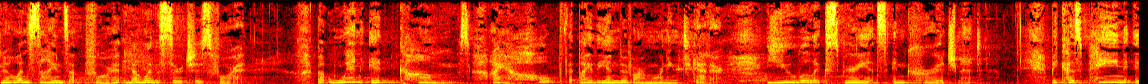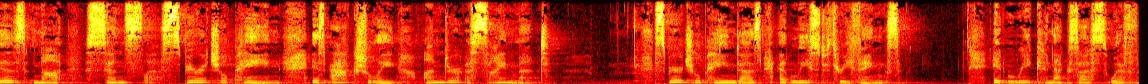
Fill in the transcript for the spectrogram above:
No one signs up for it, no one searches for it. But when it comes, I hope that by the end of our morning together, you will experience encouragement Because pain is not senseless. Spiritual pain is actually under assignment. Spiritual pain does at least three things. It reconnects us with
